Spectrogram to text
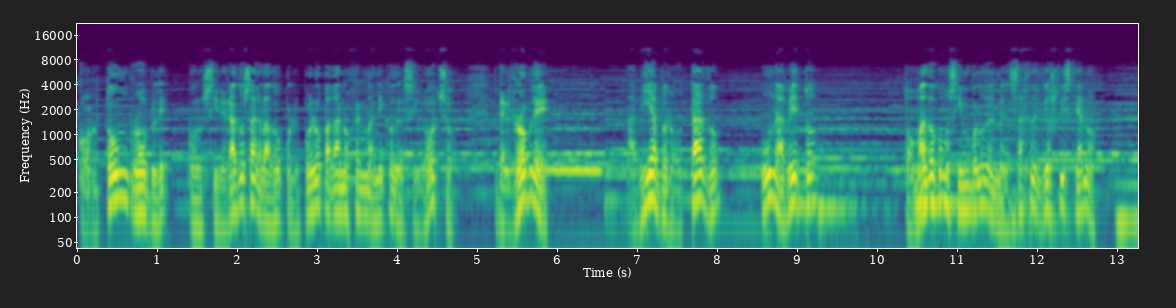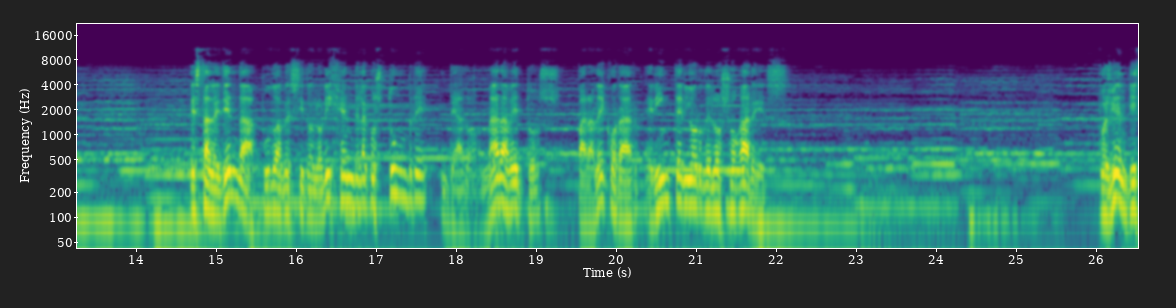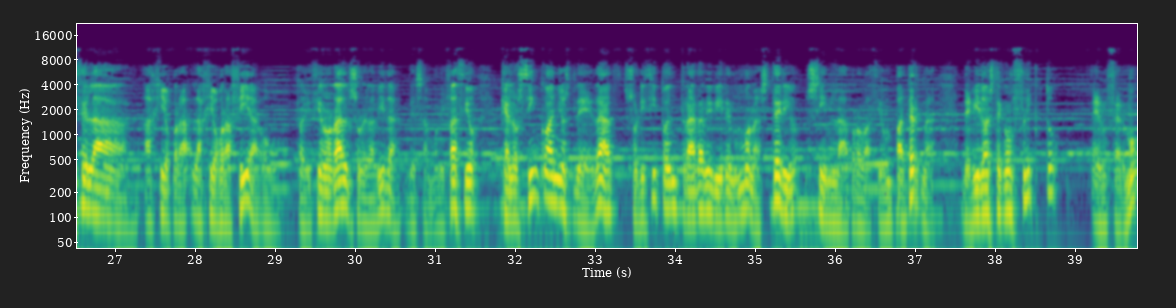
cortó un roble considerado sagrado por el pueblo pagano germánico del siglo VIII. Del roble había brotado un abeto tomado como símbolo del mensaje del Dios cristiano. Esta leyenda pudo haber sido el origen de la costumbre de adornar abetos para decorar el interior de los hogares. Pues bien, dice la, geografía o tradición oral sobre la vida de San Bonifacio que a los cinco años de edad solicitó entrar a vivir en un monasterio sin la aprobación paterna. Debido a este conflicto, enfermó.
